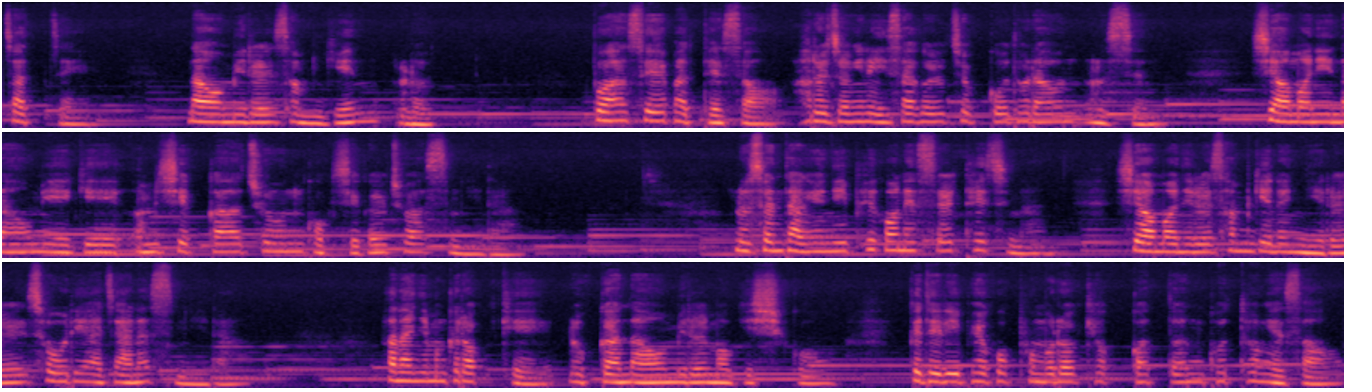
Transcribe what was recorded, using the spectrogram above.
첫째, 나오미를 섬긴 룻. 보아스의 밭에서 하루 종일 이삭을 줍고 돌아온 룻은 시어머니 나오미에게 음식과 좋은 곡식을 주었습니다. 룻은 당연히 피곤했을 테지만 시어머니를 섬기는 일을 소홀히 하지 않았습니다. 하나님은 그렇게 룻과 나오미를 먹이시고 그들이 배고픔으로 겪었던 고통에서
